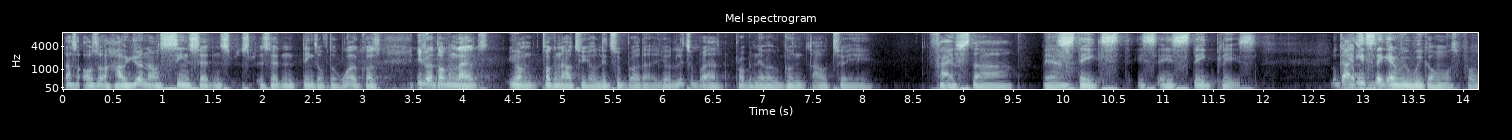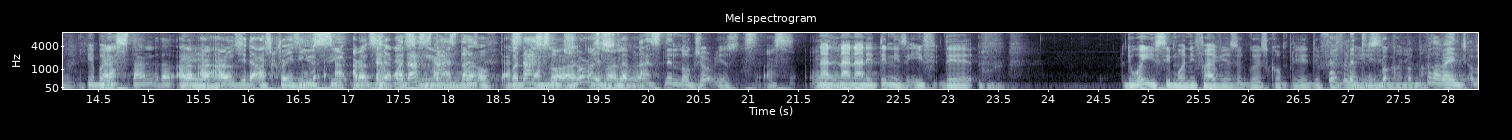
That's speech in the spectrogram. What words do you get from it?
that's also how you're now seeing certain certain things of the world. Because if you're talking like you're talking out to your little brother your little brother has probably never gone out to a five star Yeah. steak st- a steak place look I eat steak every week almost probably yeah, But but that's standard. though. I don't, I, I don't see that as crazy. you see, I, I don't see that but as mad wealth. but that's, not- luxurious. not a though. That's still luxurious. That's, Nah, yeah. nah, nah, the thing is, if the the way you see money five years ago is completely different. than the way you Definitely, see bec- money now. because I've,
